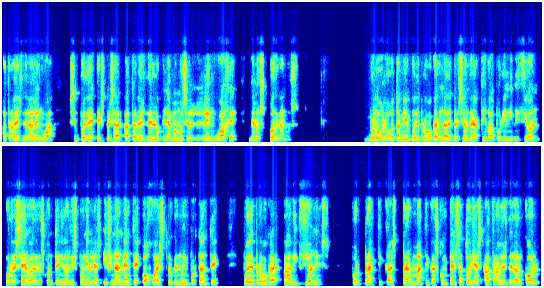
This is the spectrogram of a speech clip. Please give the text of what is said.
a través de la lengua, se puede expresar a través de lo que llamamos el lenguaje de los órganos. Bueno, luego también puede provocar una depresión reactiva por inhibición o reserva de los contenidos disponibles y finalmente, ojo a esto que es muy importante, puede provocar adicciones por prácticas pragmáticas compensatorias a través del alcohol,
